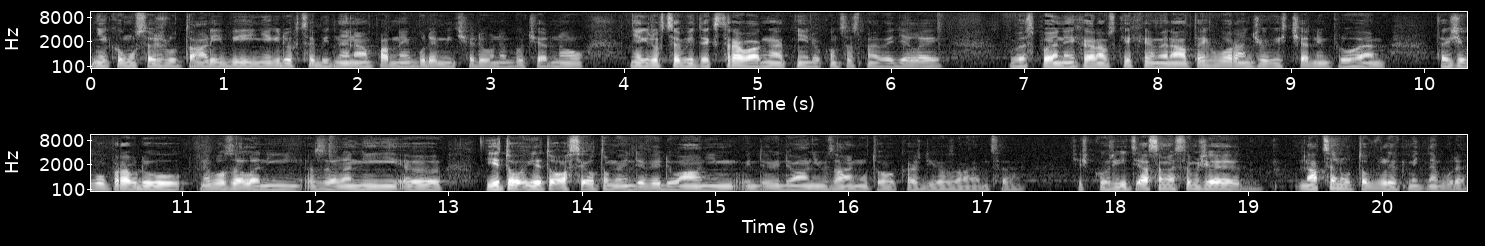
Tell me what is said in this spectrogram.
Někomu se žlutá líbí, někdo chce být nenápadný, bude mít šedou nebo černou, někdo chce být extravagantní, dokonce jsme viděli ve Spojených Arabských Emirátech oranžový s černým pruhem, takže opravdu, nebo zelený, zelený eh, je to, je to asi o tom individuálním, individuálním zájmu toho každého zájemce. Těžko říct. Já si myslím, že na cenu to vliv mít nebude.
